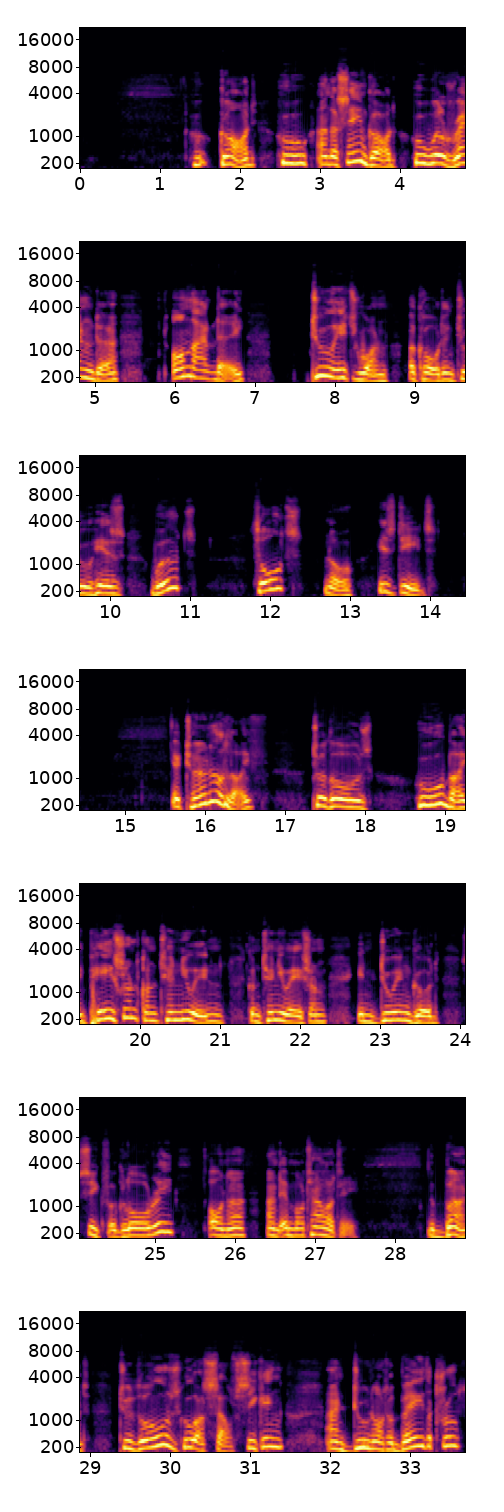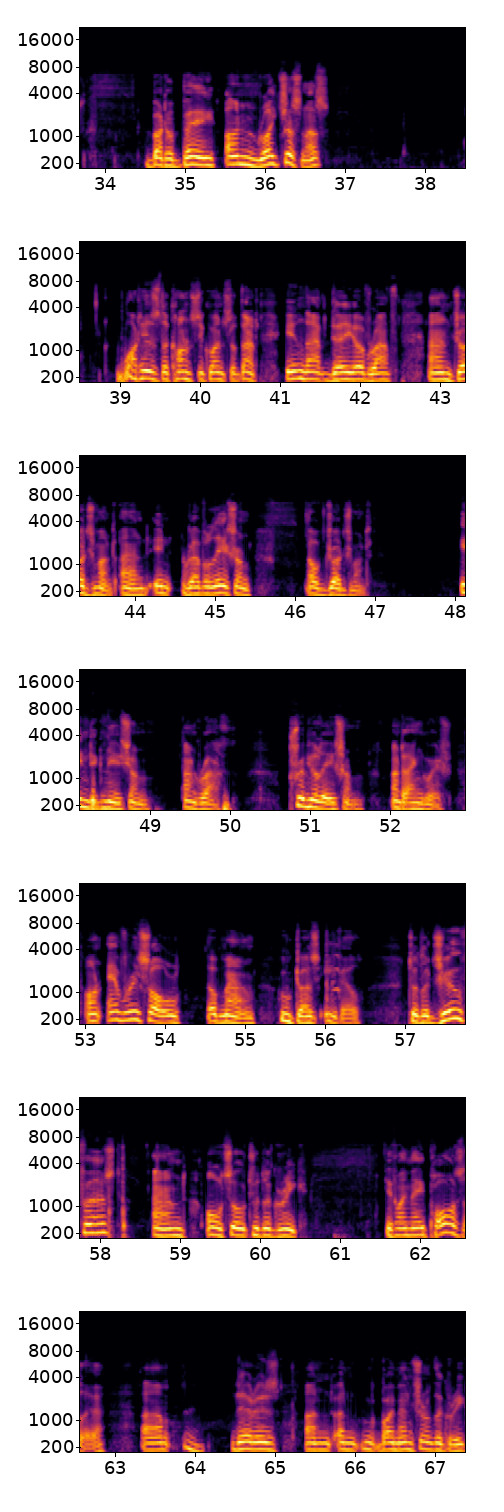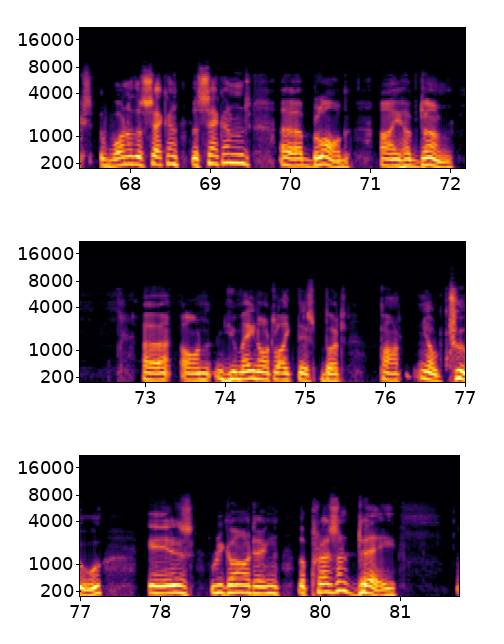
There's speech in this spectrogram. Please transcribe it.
God, who, and the same God who will render on that day to each one according to his words, thoughts, no, his deeds. Eternal life to those who by patient continuing, continuation in doing good seek for glory, honour, and immortality. But to those who are self seeking and do not obey the truth, but obey unrighteousness, what is the consequence of that in that day of wrath and judgment and in revelation of judgment? indignation and wrath, tribulation and anguish on every soul of man who does evil, to the Jew first and also to the Greek. If I may pause there, um, there is and and by mention of the Greeks, one of the second the second uh, blog I have done uh, on you may not like this, but part you know two is regarding the present day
